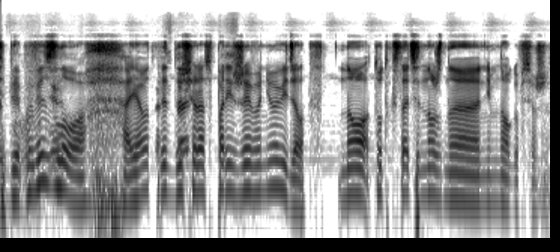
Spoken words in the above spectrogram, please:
Тебе повезло. Меня... А я вот предыдущий раз в Париже его не увидел. Но тут, кстати, нужно немного все же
